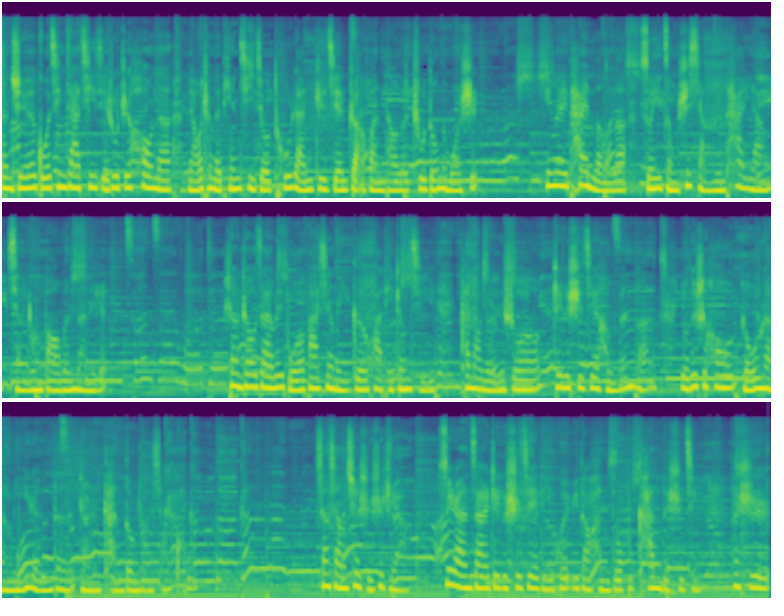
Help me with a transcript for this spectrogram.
感觉国庆假期结束之后呢，聊城的天气就突然之间转换到了初冬的模式。因为太冷了，所以总是想念太阳，想拥抱温暖的人。上周在微博发现了一个话题征集，看到有人说这个世界很温暖，有的时候柔软迷人的，让人感动到想哭。想想确实是这样。虽然在这个世界里会遇到很多不堪的事情，但是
